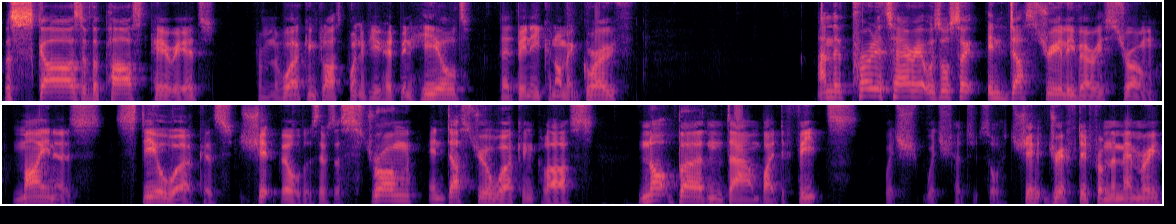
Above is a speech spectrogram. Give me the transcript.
The scars of the past period, from the working class point of view, had been healed, there'd been economic growth. And the proletariat was also industrially very strong. Miners, steelworkers, shipbuilders. There was a strong industrial working class not burdened down by defeats, which, which had sort of drifted from the memory.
